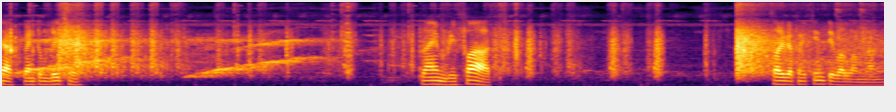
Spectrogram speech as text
যাক প্যান্টম ব্লিচে প্রাইম রিফাত সরি আপনাকে চিনতে পারলাম না আমি।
